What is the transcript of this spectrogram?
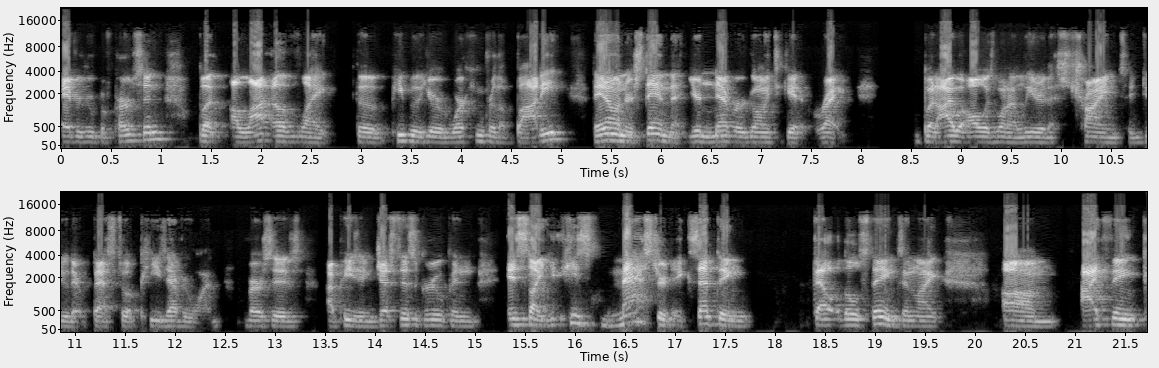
every group of person but a lot of like the people you're working for the body they don't understand that you're never going to get it right but i would always want a leader that's trying to do their best to appease everyone versus appeasing just this group. And it's like he's mastered accepting those things. And like um, I think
